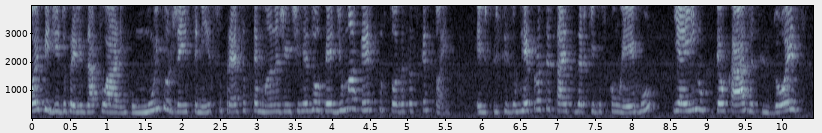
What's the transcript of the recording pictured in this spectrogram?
foi pedido para eles atuarem com muita urgência nisso, para essa semana a gente resolver de uma vez por todas essas questões. Eles precisam reprocessar esses arquivos com erro, e aí, no teu caso, esses dois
